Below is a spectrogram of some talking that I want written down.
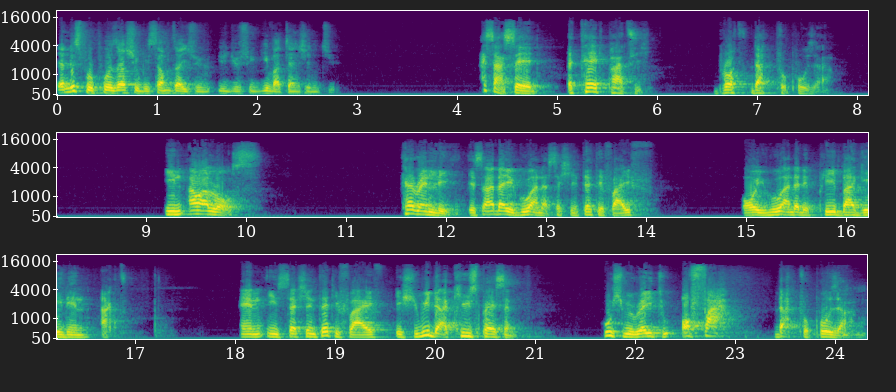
then this proposal should be something you should, you should give attention to. As I said, a third party brought that proposal. In our laws, currently, it's either you go under Section 35 or you go under the Plea Bargaining Act. And in Section 35, it should be the accused person who should be ready to offer that proposal.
